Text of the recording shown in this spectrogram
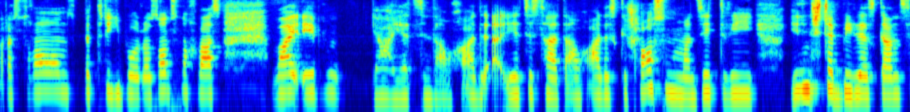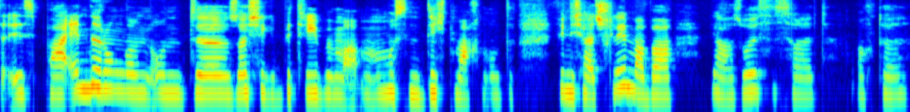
Restaurants, Betriebe oder sonst noch was, weil eben ja, jetzt sind auch alle, jetzt ist halt auch alles geschlossen. Man sieht, wie instabil das Ganze ist. Ein paar Änderungen und äh, solche Betriebe mussten dicht machen. Und finde ich halt schlimm, aber ja, so ist es halt aktuell.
